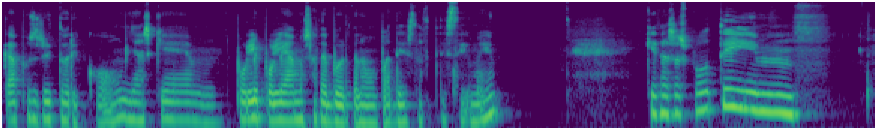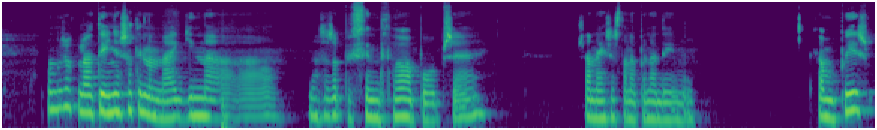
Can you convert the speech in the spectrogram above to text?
κάπως ρητορικό, μιας και πολύ πολύ άμεσα δεν μπορείτε να μου απαντήσετε αυτή τη στιγμή. Και θα σας πω ότι νομίζω απλά ότι ένιωσα την ανάγκη να, να σας απευθυνθώ απόψε, σαν να ήσασταν απέναντί μου. Θα μου πεις,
